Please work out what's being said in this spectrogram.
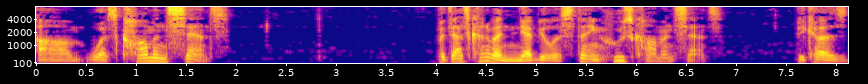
um, was common sense. But that's kind of a nebulous thing. Who's common sense? Because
